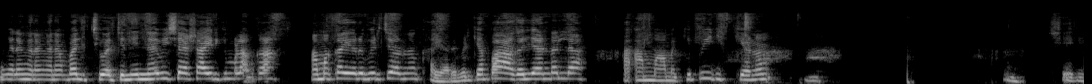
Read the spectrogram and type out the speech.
ഇങ്ങനെ ഇങ്ങനെ ഇങ്ങനെ വലിച്ച് വലിച്ച് നിന്നെ വിശേഷമായിരിക്കുമ്പോഴൊക്കെ അമ്മ കയറ് പിരിച്ചു കയറ് പിരിക്കാൻ പാകല്ലാണ്ടല്ല. അമ്മാമ്മക്ക് പിരിക്കണം. ശരി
